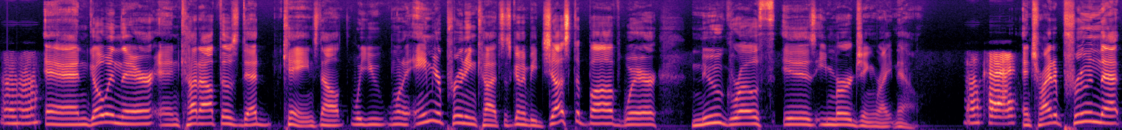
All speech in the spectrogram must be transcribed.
Mm-hmm. And go in there and cut out those dead canes. Now, where you want to aim your pruning cuts is going to be just above where new growth is emerging right now Okay. and try to prune that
